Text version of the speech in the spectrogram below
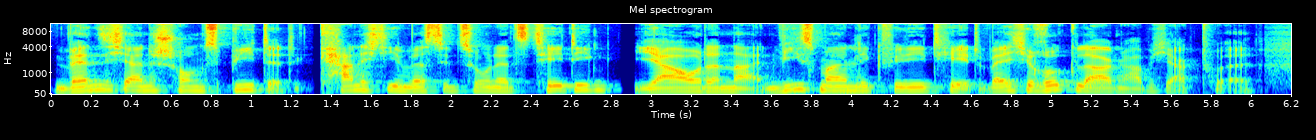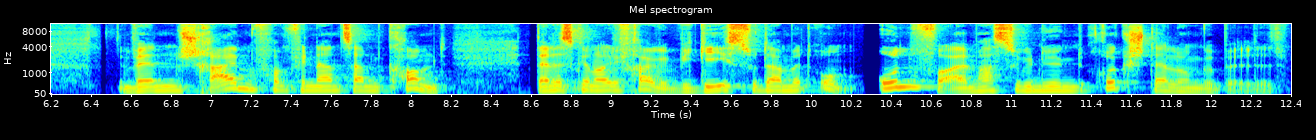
wenn sich eine Chance bietet, kann ich die Investition jetzt tätigen? Ja oder nein? Wie ist meine Liquidität? Welche Rücklagen habe ich aktuell? Wenn ein Schreiben vom Finanzamt kommt, dann ist genau die Frage, wie gehst du damit um? Und vor allem hast du genügend Rückstellung gebildet.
